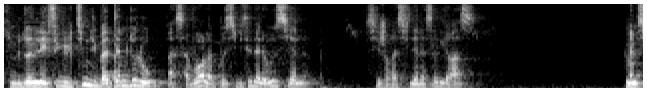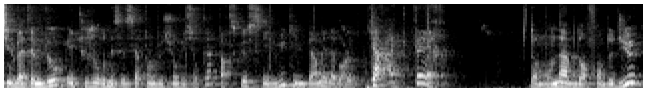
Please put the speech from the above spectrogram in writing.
qui me donne l'effet ultime du baptême de l'eau, à savoir la possibilité d'aller au ciel, si je reste fidèle à cette grâce. Même si le baptême d'eau est toujours nécessaire tant que je suis en vie sur terre, parce que c'est lui qui me permet d'avoir le caractère dans mon âme d'enfant de Dieu,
